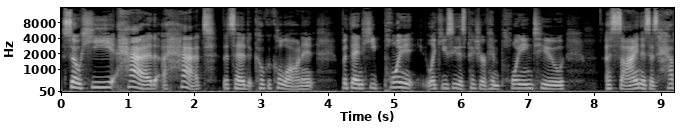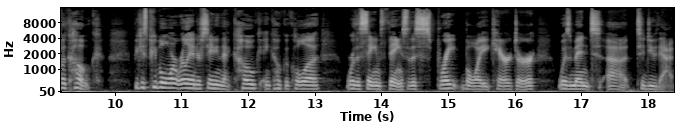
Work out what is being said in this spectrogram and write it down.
So he had a hat that said Coca Cola on it, but then he pointed, like you see this picture of him pointing to a sign that says, Have a Coke, because people weren't really understanding that Coke and Coca Cola were the same thing. So this Sprite Boy character was meant uh, to do that.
